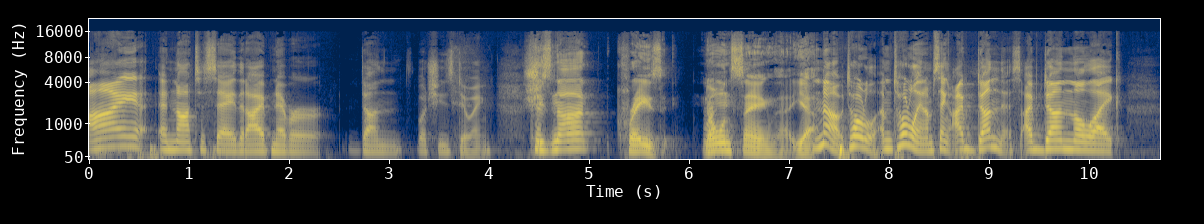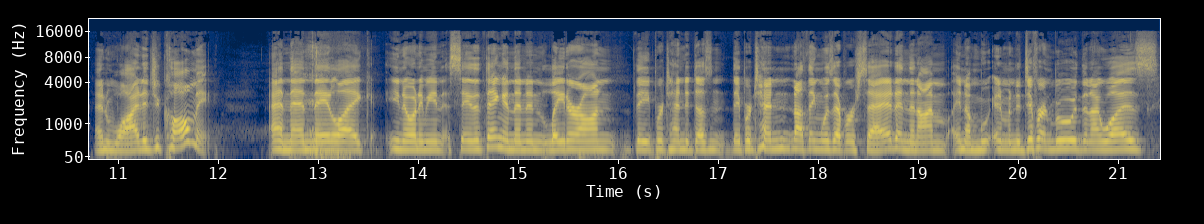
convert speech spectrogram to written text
I am not to say that I've never done what she's doing. She's not crazy. No one's saying that. Yeah. No, total. I'm totally. And I'm saying I've done this. I've done the like, and why did you call me? And then they like, you know what I mean, say the thing, and then in, later on they pretend it doesn't. They pretend nothing was ever said, and then I'm in a mo- I'm in a different mood than I was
